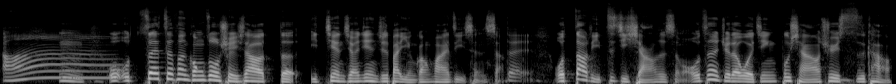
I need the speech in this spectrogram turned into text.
啊。嗯，我我在这份工作学校的一件其中一件就是把眼光放在自己身上。对，我到底自己想要是什么？我真的觉得我已经不想要去思考，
